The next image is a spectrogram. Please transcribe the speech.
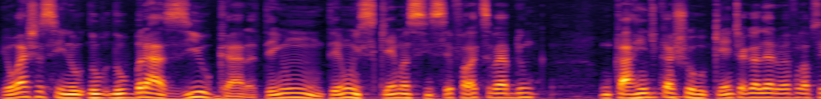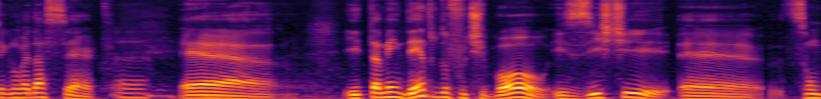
Eu acho assim, no, no- no Brasil, cara, tem um, tem um esquema assim, você falar que você vai abrir um, um carrinho de cachorro quente, a galera vai falar pra você que não vai dar certo. É, É, e também dentro do futebol existe. é, são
